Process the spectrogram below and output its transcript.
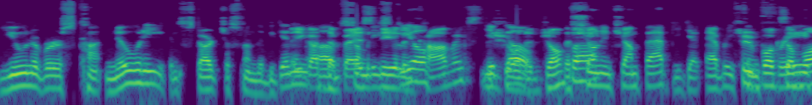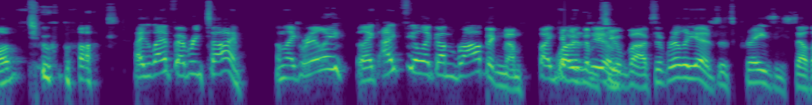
universe continuity. You can start just from the beginning. You got the best deal deal. in comics. The You go. Jump The app, Shonen Jump app, you get everything two bucks a free. month. Two bucks. I laugh every time. I'm like, really? Like, I feel like I'm robbing them by giving them deal. two bucks. It really is. It's crazy. So,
